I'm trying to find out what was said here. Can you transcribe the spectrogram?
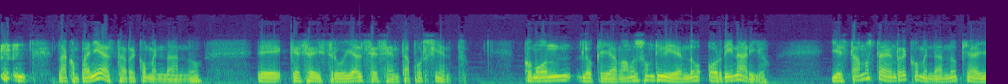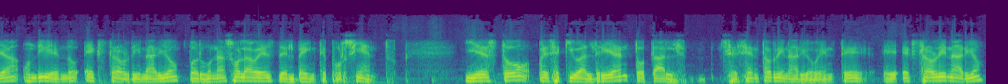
la compañía está recomendando eh, que se distribuya el 60% como un, lo que llamamos un dividendo ordinario. Y estamos también recomendando que haya un dividendo extraordinario por una sola vez del 20%. Y esto pues equivaldría en total 60 ordinario, 20 eh, extraordinario,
